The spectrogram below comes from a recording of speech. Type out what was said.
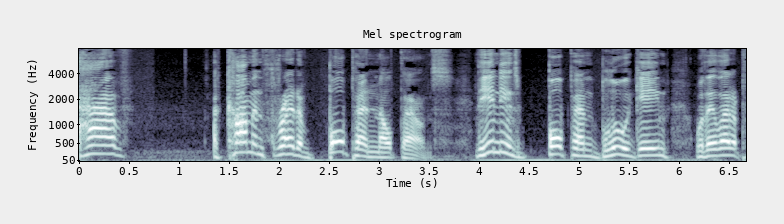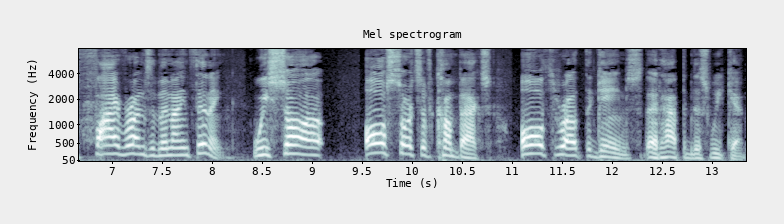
have a common thread of bullpen meltdowns. The Indians' bullpen blew a game where they let up five runs in the ninth inning. We saw all sorts of comebacks all throughout the games that happened this weekend.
